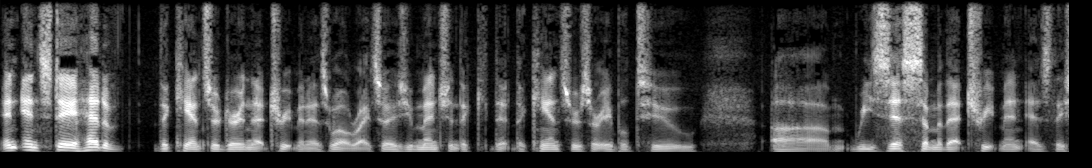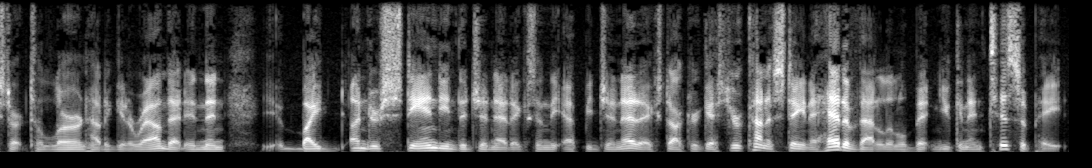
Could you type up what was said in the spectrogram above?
and and stay ahead of the cancer during that treatment as well, right? So as you mentioned, the the, the cancers are able to um, resist some of that treatment as they start to learn how to get around that. And then by understanding the genetics and the epigenetics, Dr. Guest, you're kind of staying ahead of that a little bit and you can anticipate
